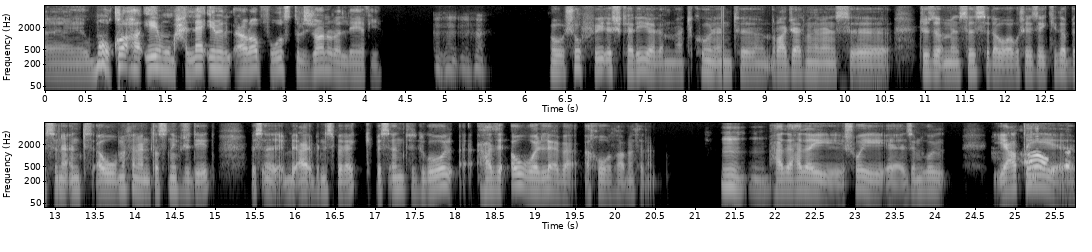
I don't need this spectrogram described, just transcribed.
آه، موقعها إيه ومحلها إيه من الإعراب في وسط الجانرا اللي هي فيه مهم، مهم. هو شوف في إشكالية لما تكون أنت راجعت مثلا س- جزء من سلسلة أو شيء زي كذا بس أن أنت أو مثلا تصنيف جديد بس ب- بالنسبة لك بس أنت تقول هذه أول لعبة أخوضها مثلا. هذا هذا ي- شوي زي ما تقول يعطي و...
